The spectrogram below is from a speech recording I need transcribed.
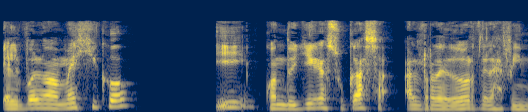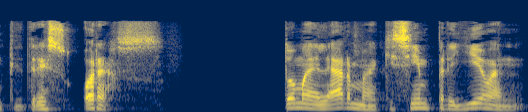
Él vuelve a México y cuando llega a su casa alrededor de las 23 horas, toma el arma que siempre llevan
